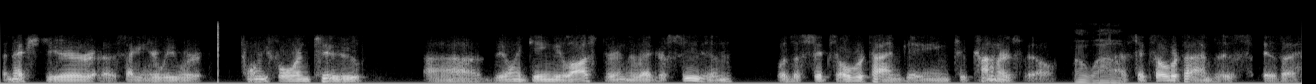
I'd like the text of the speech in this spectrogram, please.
the next year, uh, second year, we were 24 and two. Uh, the only game we lost during the regular season was a six overtime game to Connersville. Oh wow! Uh, six overtimes is is a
